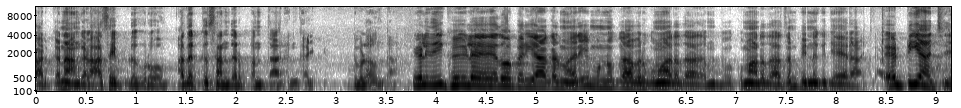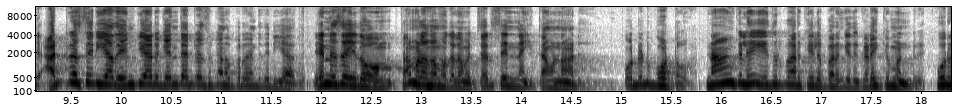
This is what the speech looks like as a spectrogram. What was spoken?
பார்க்க நாங்கள் ஆசைப்படுகிறோம். அதற்கு சந்தர்ப்பம் தாருங்கள். இவ்வளவுதான். எழுதி கீழே ஏதோ பெரியாக்கள் மாதிரி முன்னுக்கு அவர் குமாரதா குமாரதாசன் பின்னுக்கு ஜெயராஜ். எட்டியாச்சு. அட்ரஸ் தெரியாது. எம்ஜிஆருக்கு எந்த அட்ரஸுக்கு அனுப்புறேன்னு தெரியாது. என்ன செய்தோம்? தமிழக முதலமைச்சர் சென்னை தமிழ்நாடு போட்டுட்டு போட்டோம். நாங்களே எதிர்பார்க்கையில் பாருங்க இது கிடைக்கும் என்று. ஒரு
